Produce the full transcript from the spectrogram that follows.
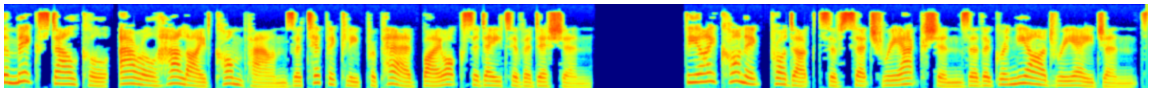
the mixed alkyl, aryl halide compounds are typically prepared by oxidative addition. The iconic products of such reactions are the Grignard reagents.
